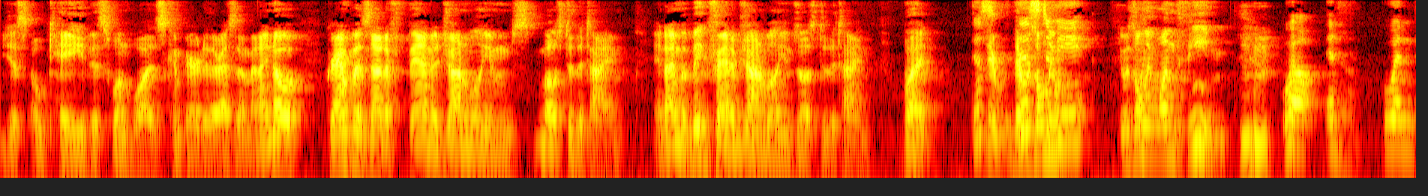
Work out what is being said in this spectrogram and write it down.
just okay this one was compared to the rest of them. And I know Grandpa's not a fan of John Williams most of the time, and I'm a big fan of John Williams most of the time. But This, There- there this was to only- me, it was only one theme. mm-hmm. well, and Yeah. when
